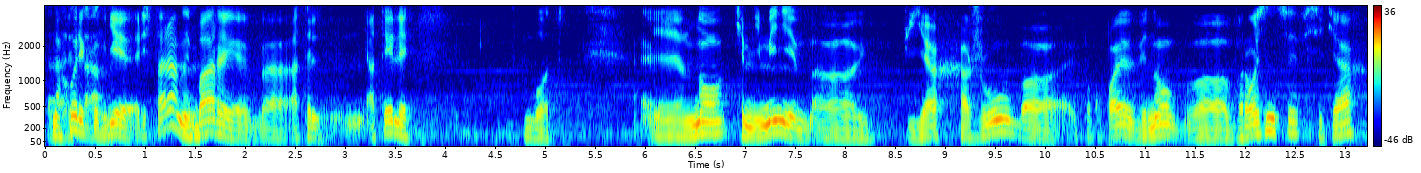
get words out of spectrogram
это на хорику, рестораны. где рестораны, бары, э, отель- отели. Вот. Э, Но, тем не менее, э, я хожу, э, покупаю вино в, рознице, в сетях.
